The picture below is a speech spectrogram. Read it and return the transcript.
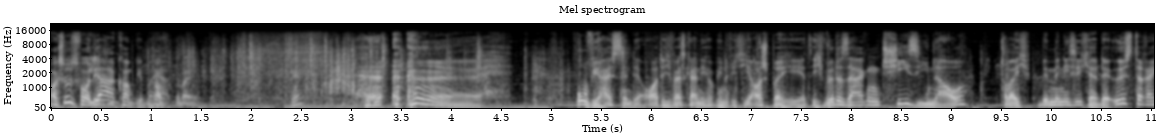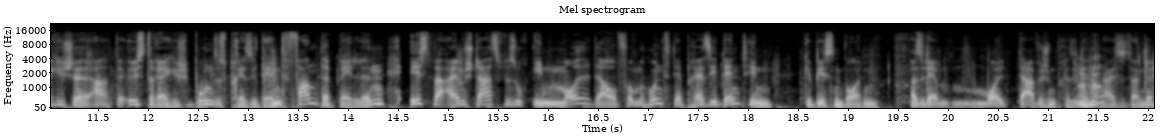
Magst du es vorlesen? Ja, komm, gib mal her. gib mal her. Oh, wie heißt denn der Ort? Ich weiß gar nicht, ob ich ihn richtig ausspreche jetzt. Ich würde sagen Chisinau, aber ich bin mir nicht sicher. Der österreichische, ah, der österreichische Bundespräsident van der Bellen ist bei einem Staatsbesuch in Moldau vom Hund der Präsidentin gebissen worden. Also der moldawischen Präsidentin Mhm. heißt es dann, ne?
